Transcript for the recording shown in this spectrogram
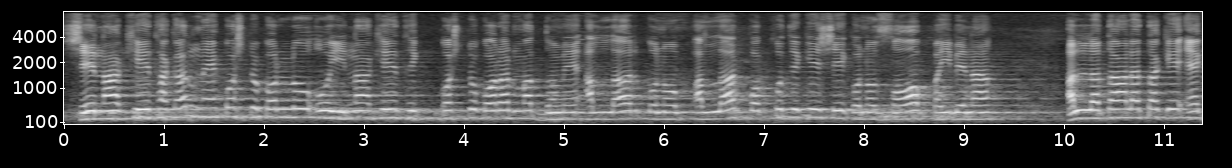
সে না খেয়ে থাকার নে কষ্ট করল, ওই না খেয়ে থেকে কষ্ট করার মাধ্যমে আল্লাহর কোনো, আল্লাহর পক্ষ থেকে সে কোনো সব পাইবে না। আল্লাহ তাআলা তাকে এক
